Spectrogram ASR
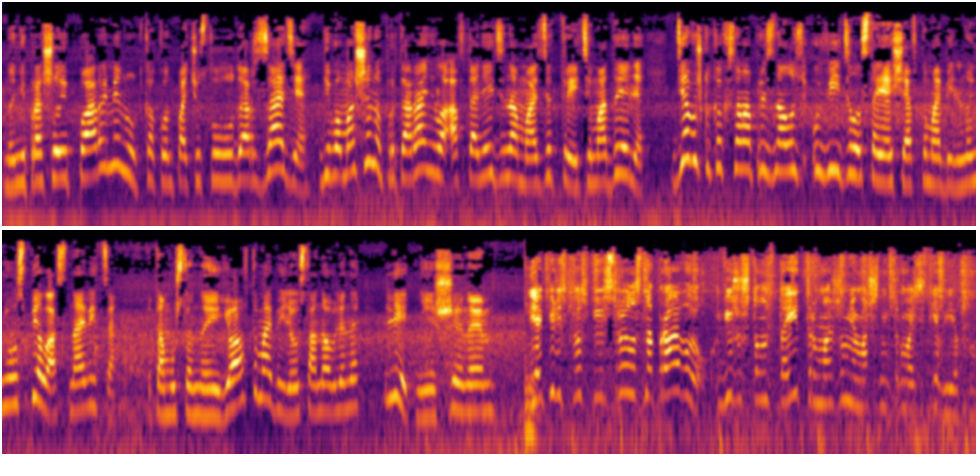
Но не прошло и пары минут, как он почувствовал удар сзади. Его машину протаранила автоледи на Мазе третьей модели. Девушка, как сама призналась, увидела стоящий автомобиль, но не успела остановиться, потому что на ее автомобиле установлены летние шины. Я перестроилась на правую, вижу, что он стоит, торможу, мне машина тормозит, я въехала.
